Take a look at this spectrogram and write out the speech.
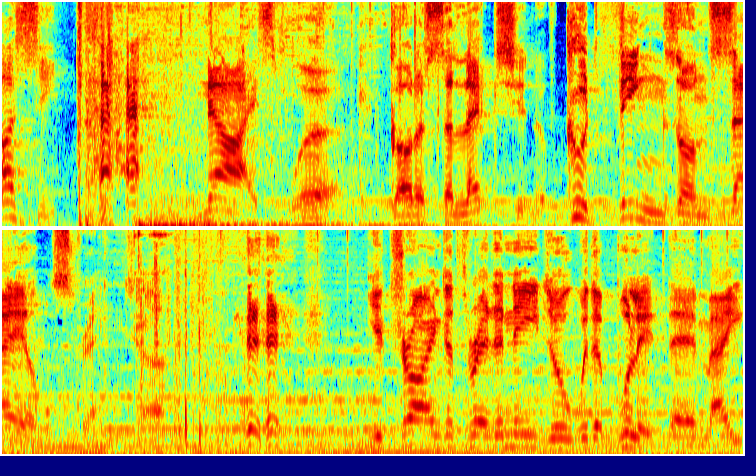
I see. nice work. Got a selection of good things on sale, stranger. You're trying to thread a needle with a bullet there, mate.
